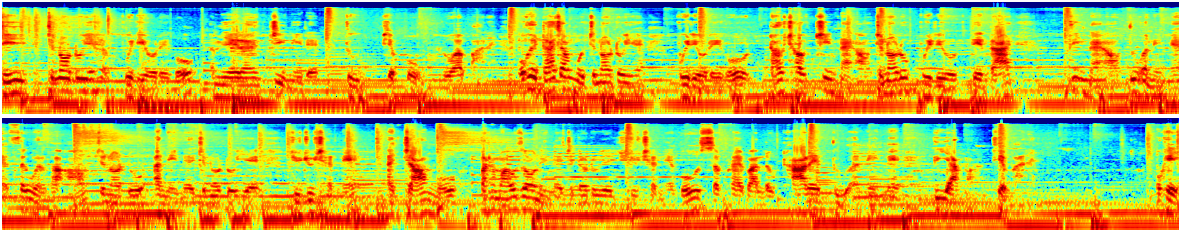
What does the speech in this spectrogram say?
ဒီကျွန်တော်တို့ရဲ့ video တွေကိုအမြဲတမ်းကြည့်နေတဲ့သူဖြစ်ဖို့လိုအပ်ပါတယ်။ Okay ဒါကြောင့်မို့ကျွန်တော်တို့ရဲ့ video တွေကိုတောက်ချောက်ကြည့်နိုင်အောင်ကျွန်တော်တို့ video တင်တိုင်း သိနိုင်အောင်သူ့အနေနဲ့စိတ်ဝင်စားအောင်ကျွန်တော်တို့အနေနဲ့ကျွန်တော်တို့ရဲ့ YouTube channel အကြောင်းကိုပထမဆုံးအနေနဲ့ကျွန်တော်တို့ရဲ့ YouTube channel ကို subscriber လုပ်ထားတဲ့သူအနေနဲ့သိရမှာဖြစ်ပါတယ်။ Okay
